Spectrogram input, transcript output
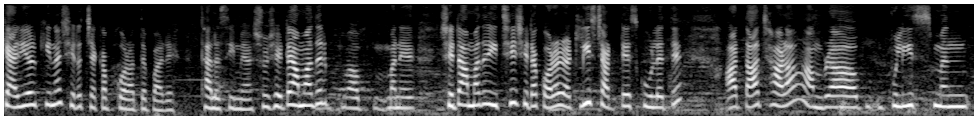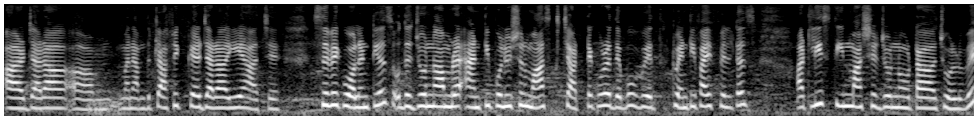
ক্যারিয়ার কিনা সেটা চেক আপ করাতে পারে থ্যালাসিমিয়া সো সেটা আমাদের মানে সেটা আমাদের ইচ্ছে, সেটা করার অ্যাটলিস্ট চারটে স্কুলেতে আর তাছাড়া আমরা পুলিশম্যান আর যারা মানে আমাদের ট্রাফিকের যারা ইয়ে আছে সিভিক ভলেন্টিয়ার্স ওদের জন্য আমরা অ্যান্টি পলিউশন মাস্ক চারটে করে দেবো with twenty five filters at least তিন মাসের জন্য ওটা চলবে,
